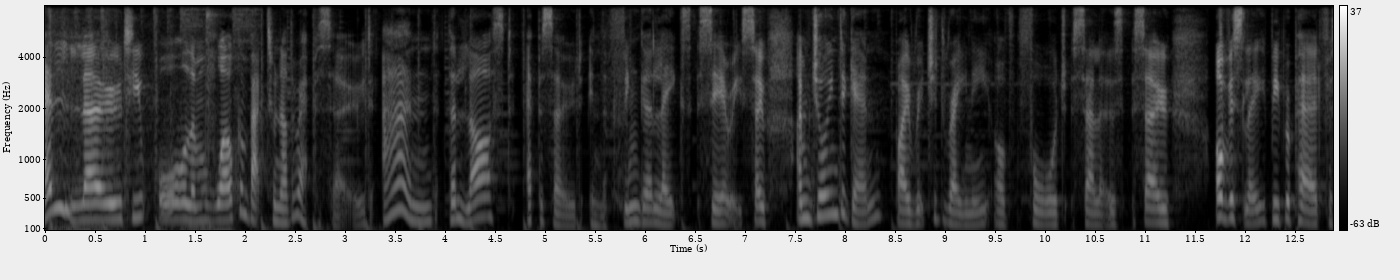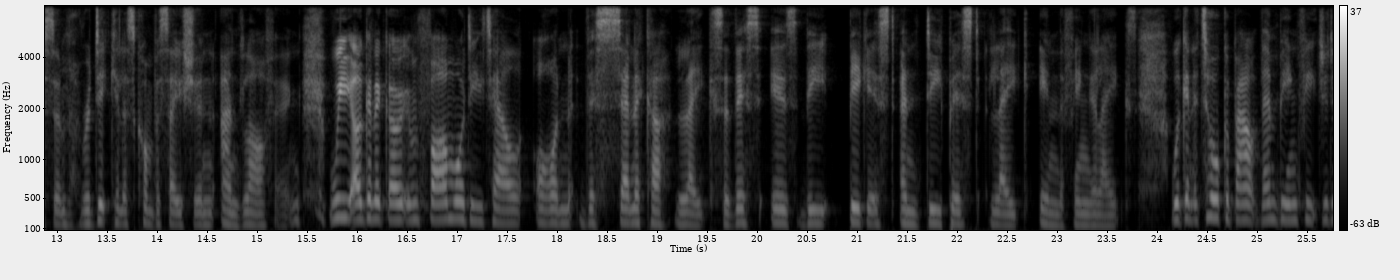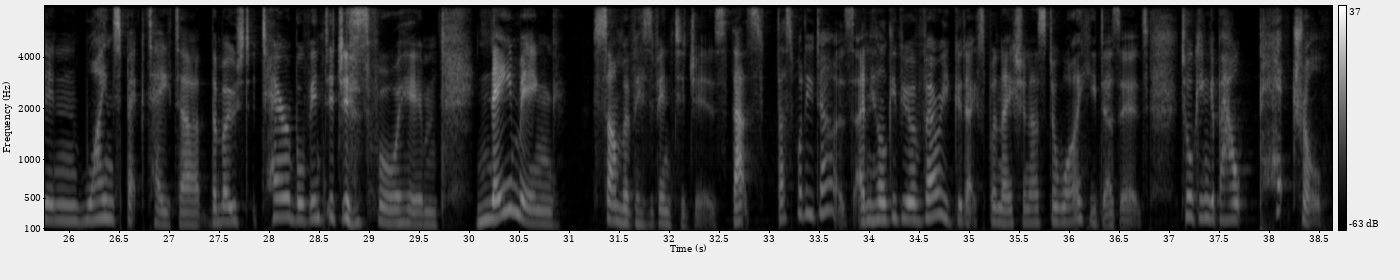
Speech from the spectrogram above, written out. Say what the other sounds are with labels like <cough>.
Hello to you all, and welcome back to another episode and the last episode in the Finger Lakes series. So, I'm joined again by Richard Rainey of Forge Cellars. So, Obviously, be prepared for some ridiculous conversation and laughing. We are going to go in far more detail on the Seneca Lake. So, this is the biggest and deepest lake in the Finger Lakes. We're going to talk about them being featured in Wine Spectator, the most terrible <laughs> vintages for him, naming some of his vintages. That's that's what he does, and he'll give you a very good explanation as to why he does it. Talking about petrol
